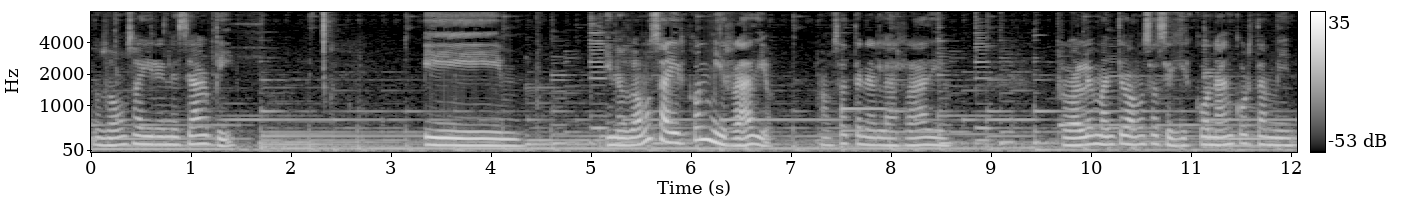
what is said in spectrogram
nos vamos a ir en ese RV y, y nos vamos a ir con mi radio, vamos a tener la radio, probablemente vamos a seguir con Anchor también,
